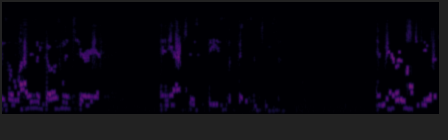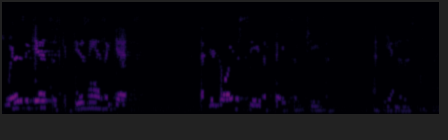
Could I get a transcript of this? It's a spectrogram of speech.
is Elijah goes in a chariot and he actually sees the face of Jesus. And may I remind you, as weird as it gets, as confusing as it gets, that you're going to see the face of Jesus at the end of this whole thing.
